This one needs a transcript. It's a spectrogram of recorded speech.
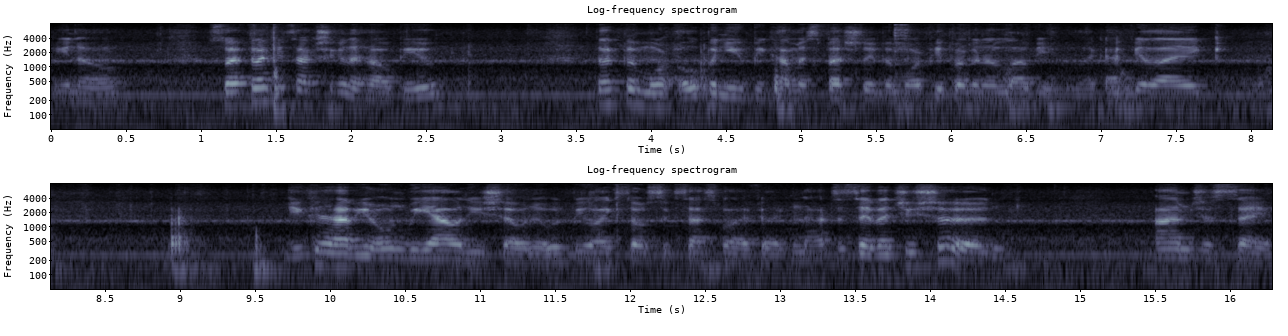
you know. So I feel like it's actually gonna help you. I feel like the more open you become, especially, the more people are gonna love you. Like I feel like you could have your own reality show and it would be like so successful. I feel like not to say that you should. I'm just saying.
